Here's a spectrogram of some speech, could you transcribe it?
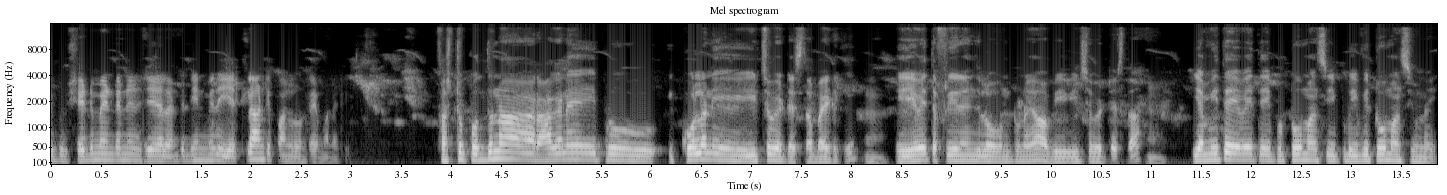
ఇప్పుడు షెడ్ మెయింటెనెన్స్ చేయాలంటే దీని మీద ఎట్లాంటి పనులు ఉంటాయి మనకి ఫస్ట్ పొద్దున రాగానే ఇప్పుడు ఈ కోళ్ళని ఈడ్చబెట్టేస్తా బయటికి ఉమ్. ఏవైతే ఫ్రీ రేంజ్లో ఉంటున్నాయో అవి ఈడ్చబెట్టేస్తా ఉమ్. ఇక మిగతా ఏవైతే ఇప్పుడు టూ మంత్స్ ఇప్పుడు ఇవి టూ మంత్స్ ఉన్నాయి.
